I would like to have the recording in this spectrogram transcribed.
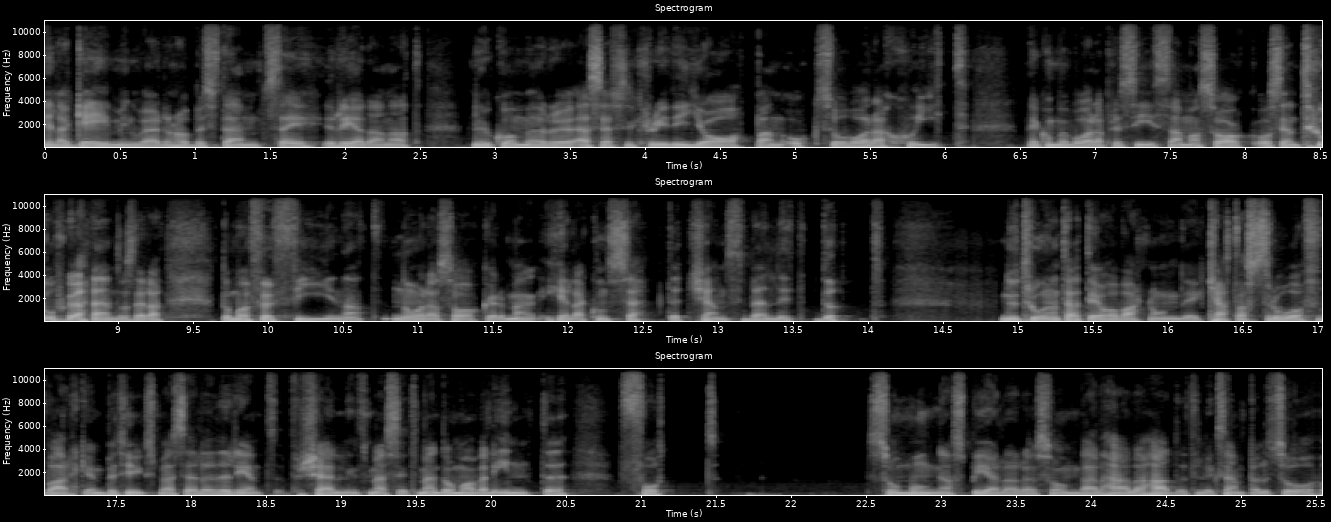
hela gamingvärlden har bestämt sig redan att nu kommer Assassin's Creed i Japan också vara skit. Det kommer vara precis samma sak. Och sen tror jag ändå så att de har förfinat några saker men hela konceptet känns väldigt dött. Nu tror jag inte att det har varit någon katastrof, varken betygsmässigt eller rent försäljningsmässigt. Men de har väl inte fått så många spelare som Valhalla hade till exempel. Så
